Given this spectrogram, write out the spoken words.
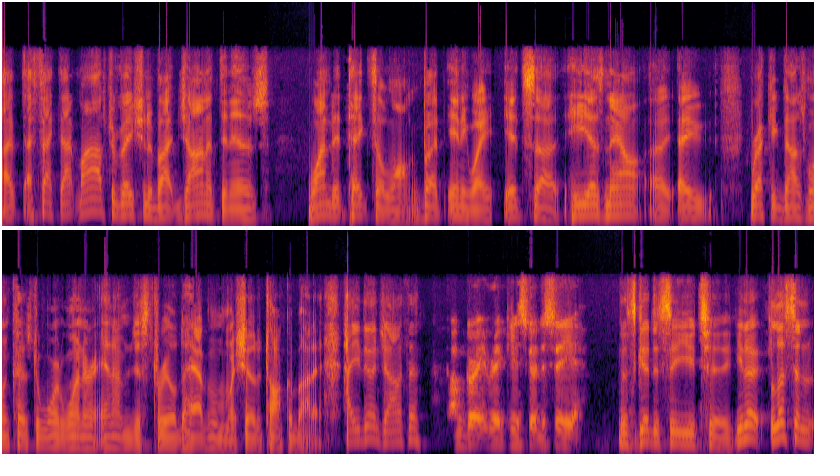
I, in fact, that my observation about Jonathan is why did it take so long? But anyway, it's uh, he is now a, a, recognized One Coast Award winner, and I'm just thrilled to have him on my show to talk about it. How you doing, Jonathan? I'm great, Ricky. It's good to see you. It's good to see you too. You know, listen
